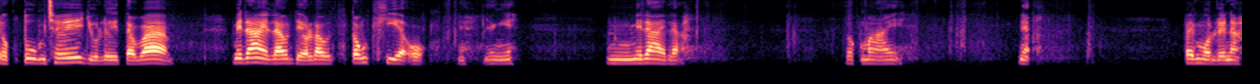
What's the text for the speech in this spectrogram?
ดอกตูมเชยอยู่เลย แต่ว่าไม่ได้แล้ว เดี๋ยวเราต้องเคลียร์ออก เนี่ย อย่างนี้มันไม่ได้แล้ว ดอกไม้ เนี่ย ไปหมดเลยนะ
